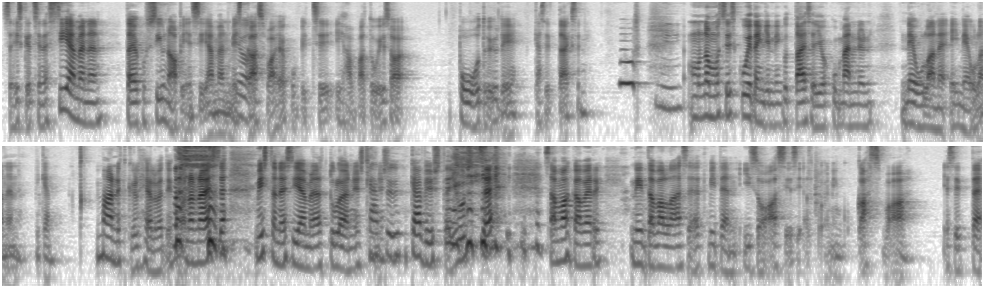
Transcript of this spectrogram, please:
Sä isket sinne siemenen tai joku sinapin siemen, mistä. Joo. kasvaa joku vitsi ihan vatu iso puutyyli, käsittääkseni. niin. No mutta siis kuitenkin, niin kuin, tai se joku männyn neulanen, ei neulanen, mikä? Mä oon nyt kyllä helvetin huono näissä. Mistä ne siemenet tulee niistä? Käpy. niistä- Kävystä, just se. Sama kaveri. Niin tavallaan se, että miten iso asia sieltä voi niin kuin kasvaa. Ja sitten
